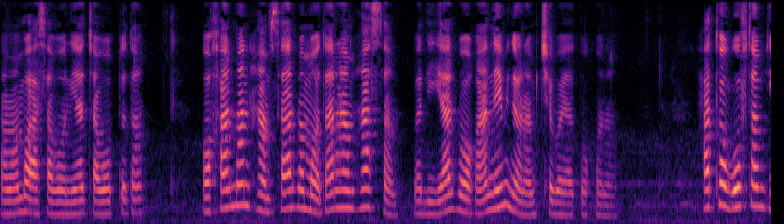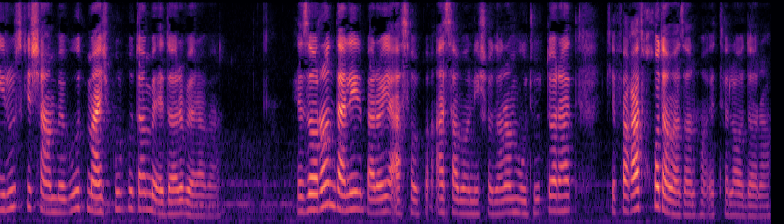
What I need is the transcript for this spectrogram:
و من با عصبانیت جواب دادم آخر من همسر و مادر هم هستم و دیگر واقعا نمی‌دانم چه باید بکنم. حتی گفتم دیروز که شنبه بود مجبور بودم به اداره بروم. هزاران دلیل برای عصبانی شدنم وجود دارد که فقط خودم از آنها اطلاع دارم.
